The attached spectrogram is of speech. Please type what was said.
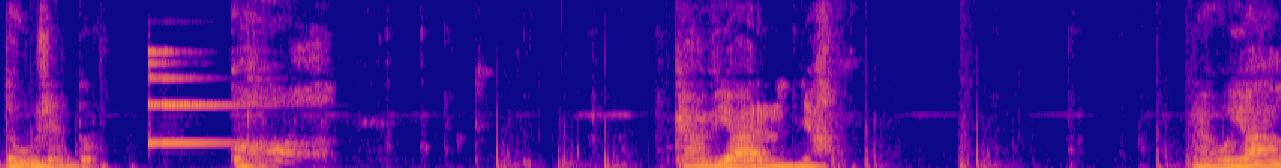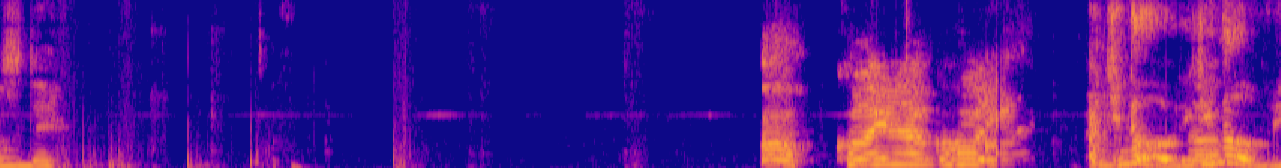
Do urzędu. O. Kawiarnia. Prawo jazdy. O, kolejny alkoholik. A dzień dobry, dzień dobry.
